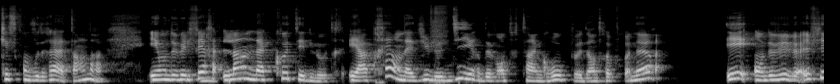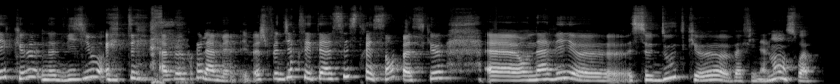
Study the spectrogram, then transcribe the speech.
qu'est-ce qu'on voudrait atteindre? Et on devait le faire mmh. l'un à côté de l'autre. Et après, on a dû le dire devant tout un groupe d'entrepreneurs et on devait vérifier que notre vision était à peu près la même. Et ben, je peux te dire que c'était assez stressant parce que euh, on avait euh, ce doute que bah, finalement on soit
